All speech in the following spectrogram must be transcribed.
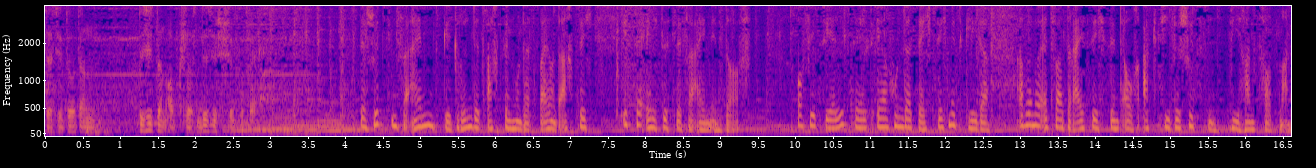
Dass ich da dann, das ist dann abgeschlossen, das ist schon vorbei. Der Schützenverein, gegründet 1882, ist der älteste Verein im Dorf. Offiziell zählt er 160 Mitglieder, aber nur etwa 30 sind auch aktive Schützen, wie Hans Hautmann.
